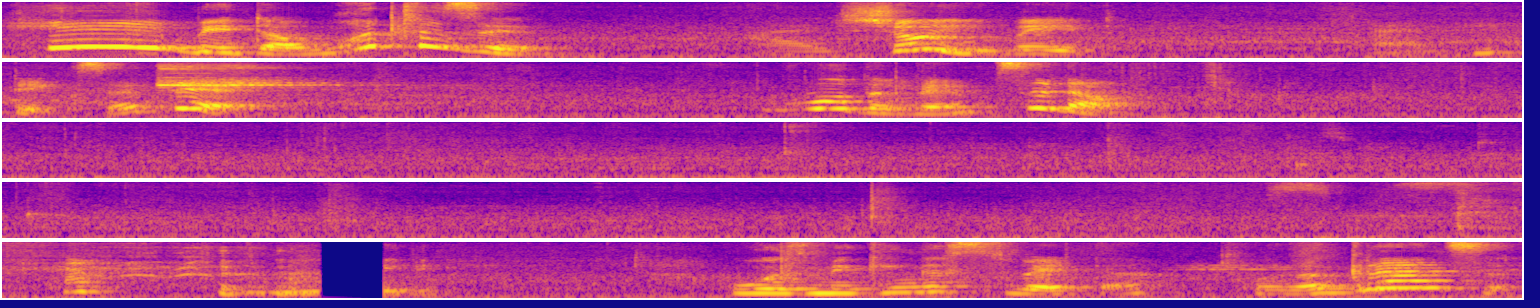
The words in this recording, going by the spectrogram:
Hey beta, what is it? I'll show you, wait. And he takes her there. Both of them sit down. Who was making a sweater for her grandson.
